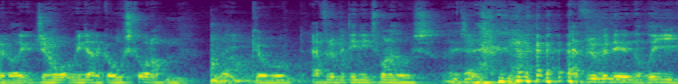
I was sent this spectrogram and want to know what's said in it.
are going to be like, do you know what? We need a goal scorer. Hmm. Like, go. Everybody needs one of those. Like, everybody in the league,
